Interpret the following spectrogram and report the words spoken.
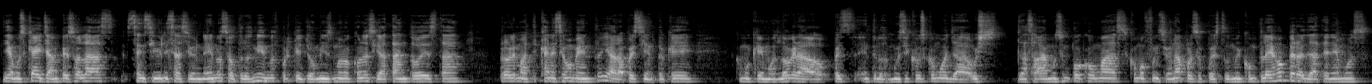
digamos que ahí ya empezó la sensibilización en nosotros mismos, porque yo mismo no conocía tanto de esta problemática en ese momento, y ahora pues siento que como que hemos logrado, pues entre los músicos como ya, ush, ya sabemos un poco más cómo funciona, por supuesto es muy complejo, pero ya tenemos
